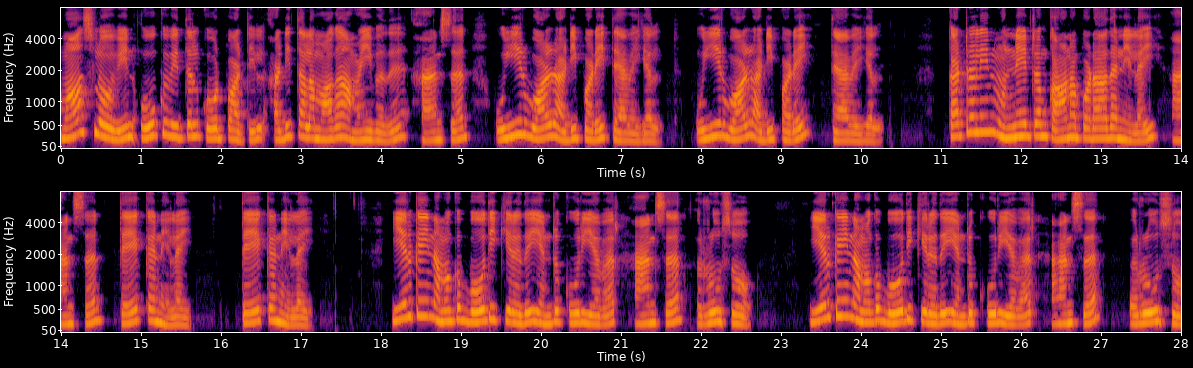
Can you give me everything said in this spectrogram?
மாஸ்லோவின் ஊக்குவித்தல் கோட்பாட்டில் அடித்தளமாக அமைவது ஆன்சர் உயிர்வாழ் அடிப்படை தேவைகள். உயிர்வாழ் அடிப்படை தேவைகள். கற்றலின் முன்னேற்றம் காணப்படாத நிலை ஆன்சர் தேக்க நிலை தேக்க நிலை. இயற்கை நமக்கு போதிக்கிறது என்று கூறியவர் ஆன்சர் ரூசோ. இயற்கை நமக்கு போதிக்கிறது என்று கூறியவர் ஆன்சர் ரூசோ.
